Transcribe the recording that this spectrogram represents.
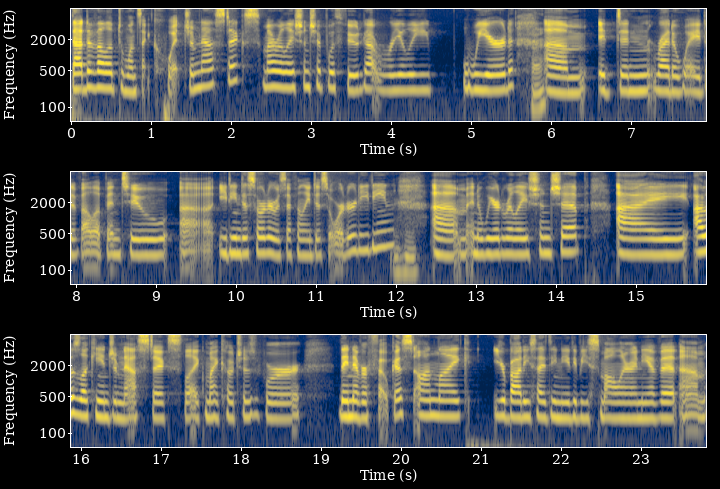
that developed once I quit gymnastics. My relationship with food got really weird. Um, it didn't right away develop into uh, eating disorder. It was definitely disordered eating um, and a weird relationship. I I was lucky in gymnastics. Like my coaches were, they never focused on like your body size you need to be smaller any of it um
